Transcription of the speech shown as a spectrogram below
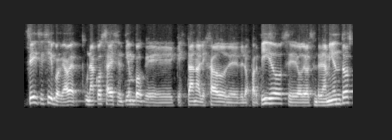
Sí, sí, sí, porque a ver, una cosa es el tiempo que, están alejados de, los partidos eh, o de los entrenamientos,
